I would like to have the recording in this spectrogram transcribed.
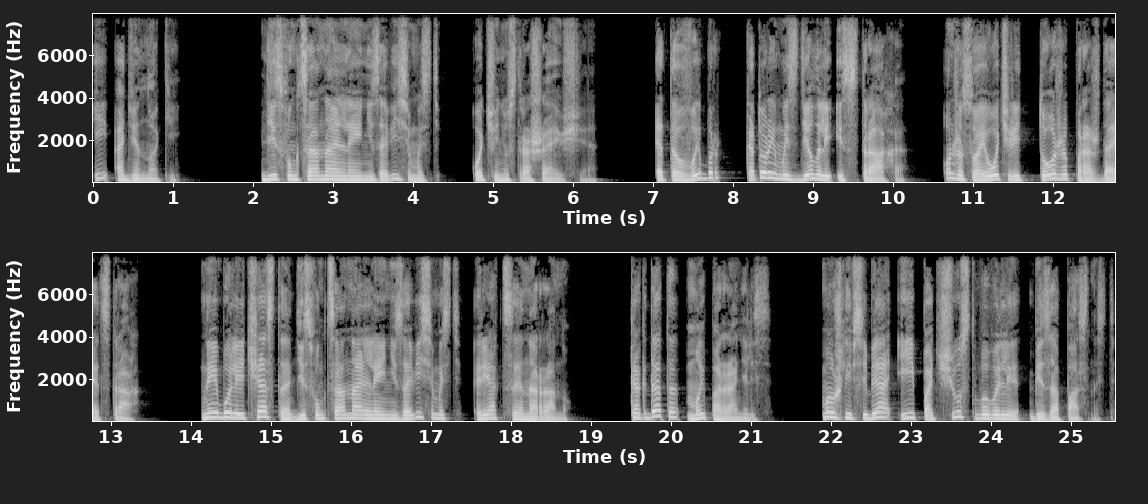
и одинокий. Дисфункциональная независимость очень устрашающая. Это выбор, который мы сделали из страха. Он же, в свою очередь, тоже порождает страх. Наиболее часто дисфункциональная независимость — реакция на рану. Когда-то мы поранились. Мы ушли в себя и почувствовали безопасность.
